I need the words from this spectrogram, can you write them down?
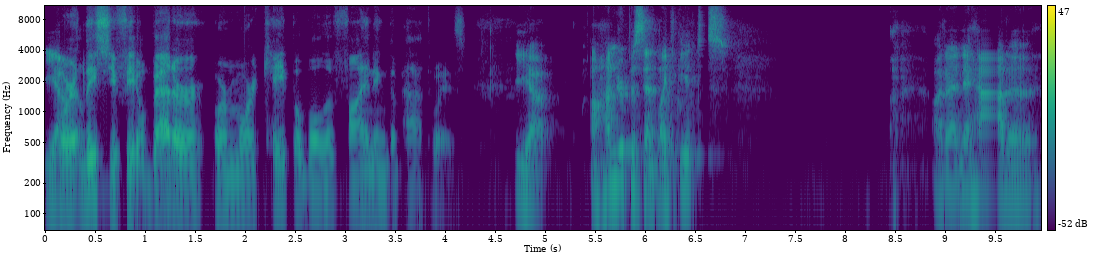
Yeah. or at least you feel better or more capable of finding the pathways. Yeah, a hundred percent. Like it's, I don't know how to,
